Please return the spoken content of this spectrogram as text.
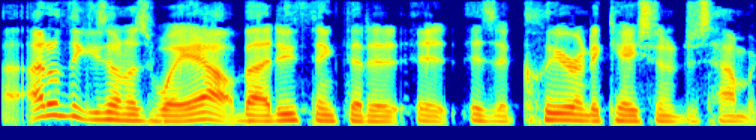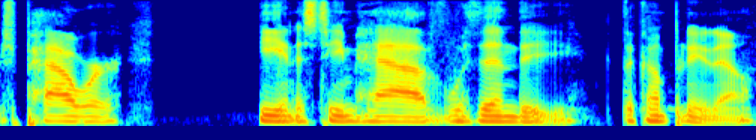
I don't think he's on his way out, but I do think that it, it is a clear indication of just how much power he and his team have within the, the company now.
